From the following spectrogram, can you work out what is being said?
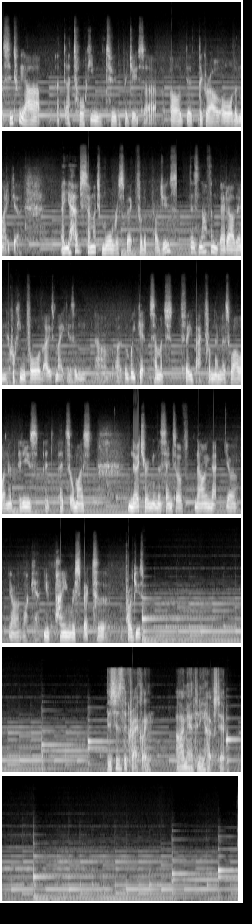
since we are, talking to the producer or the, the grower or the maker, uh, you have so much more respect for the produce. There's nothing better than cooking for those makers, and um, we get so much feedback from them as well. And it, it is, it, it's almost nurturing in the sense of knowing that you're, you know, like you're paying respect to produce. This is The Crackling. I'm Anthony Huckstep.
